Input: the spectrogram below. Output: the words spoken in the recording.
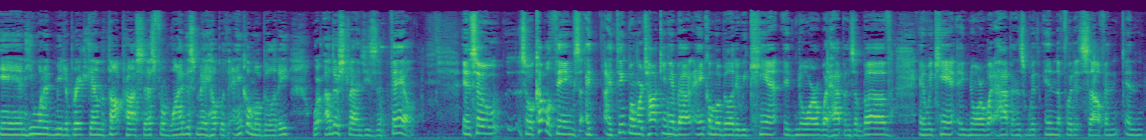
and he wanted me to break down the thought process for why this may help with ankle mobility where other strategies have failed. And so, so a couple things. I, I think when we're talking about ankle mobility, we can't ignore what happens above, and we can't ignore what happens within the foot itself. And and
